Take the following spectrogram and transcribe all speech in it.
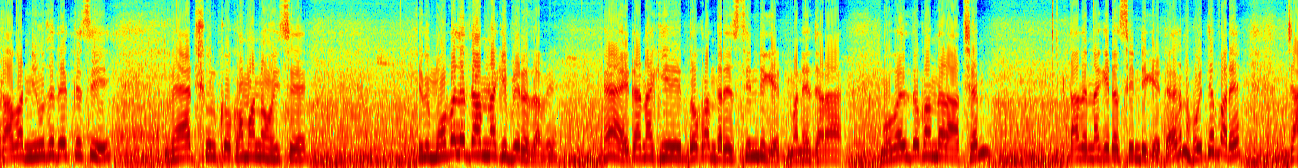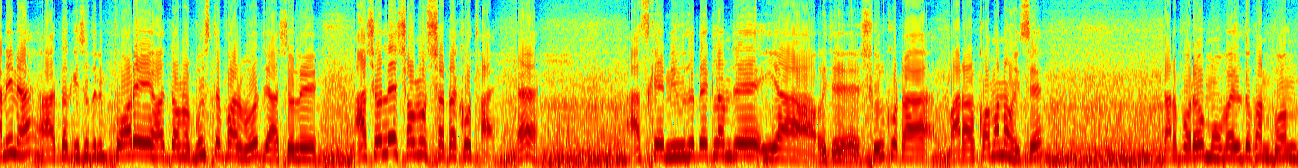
তো আবার নিউজে দেখতেছি, ভ্যাট শুল্ক কমানো হয়েছে কিন্তু মোবাইলের দাম নাকি বেড়ে যাবে। হ্যাঁ এটা নাকি দোকানদারের সিন্ডিকেট মানে যারা মোবাইল দোকানদার আছেন, তাদের নাকি এটা সিন্ডিকেট এখন হইতে পারে, জানি না। হয়তো কিছুদিন পরে হয়তো আমরা বুঝতে পারব যে আসলে আসলে সমস্যাটা কোথায়। হ্যাঁ আজকে নিউজে দেখলাম যে, ইয়া, ওই যে শুল্কটা বাড়ার কমানো হয়েছে তারপরেও মোবাইল দোকান বন্ধ,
